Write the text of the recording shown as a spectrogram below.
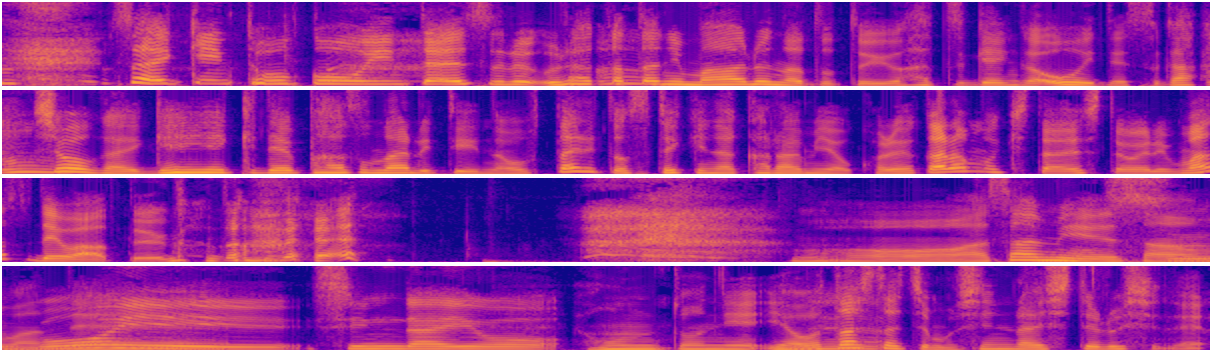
最近投稿を引退する裏方に回るなどという発言が多いですが、うん生涯現役でパーソナリティのお二人と素敵な絡みをこれからも期待しております。では、ということで。ね。もう、あさみんさんはすごね、い信頼を。本当に、いや、ね私たちも信頼してるしね。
